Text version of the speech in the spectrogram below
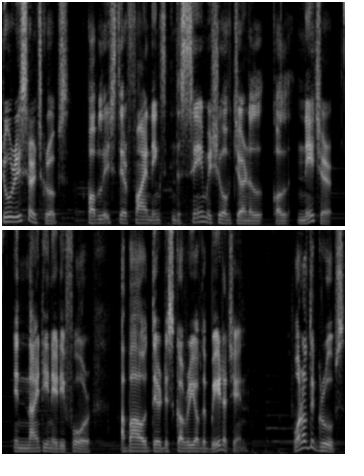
Two research groups published their findings in the same issue of journal called Nature in 1984 about their discovery of the beta chain. One of the groups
